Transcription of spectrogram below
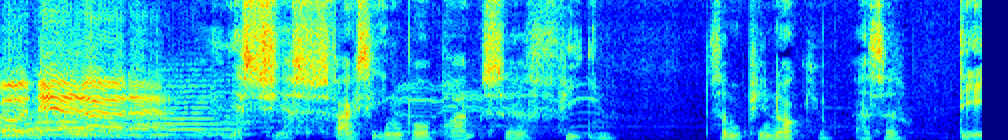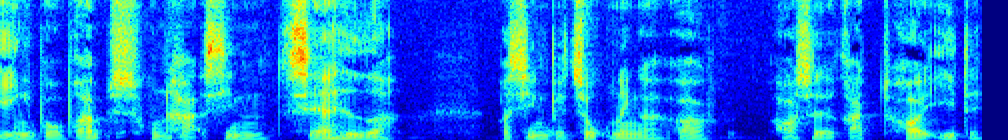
Du der det! Jeg synes faktisk, Ingeborg Brems er fin som Pinocchio. Altså, det er Ingeborg Brems. Hun har sine særheder og sine betoninger, og også ret høj i det.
